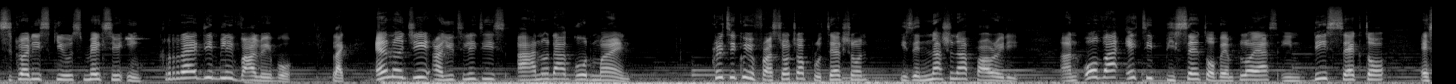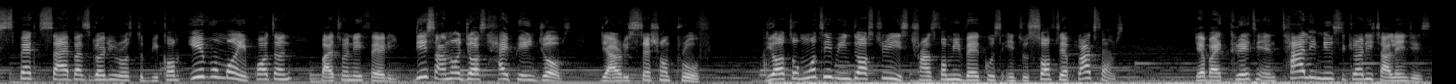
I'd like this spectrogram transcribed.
security skills makes you incredibly valuable. Like energy and utilities are another gold mine. Critical infrastructure protection is a national priority, and over 80% of employers in this sector expect cybersecurity roles to become even more important by 2030. These are not just high paying jobs, they are recession proof. The automotive industry is transforming vehicles into software platforms, thereby creating entirely new security challenges.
